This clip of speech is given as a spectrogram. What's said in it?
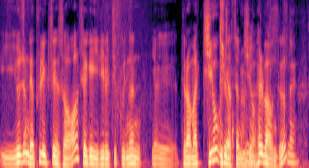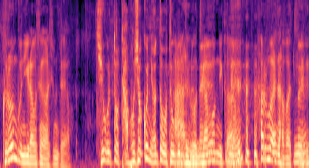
이 요즘 넷플릭스에서 세계 1위를 찍고 있는 이 드라마 지옥 있지 지옥. 않습니까? 지옥, 음. Hellbound. 네. 그런 분위기라고 생각하시면 돼요. 지옥을 또 다 보셨군요. 또두 아, 분들은. 이거 어떻게 네. 한 겁니까? 네. 하루 만에 다 봤지. 네.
